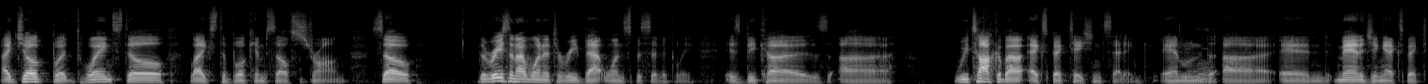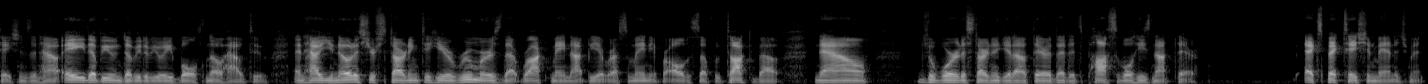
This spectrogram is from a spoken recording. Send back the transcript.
I joke, but Dwayne still likes to book himself strong. So the reason I wanted to read that one specifically is because uh, we talk about expectation setting and uh, and managing expectations and how AEW and WWE both know how to and how you notice you're starting to hear rumors that Rock may not be at WrestleMania for all the stuff we've talked about. Now the word is starting to get out there that it's possible he's not there. Expectation management.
